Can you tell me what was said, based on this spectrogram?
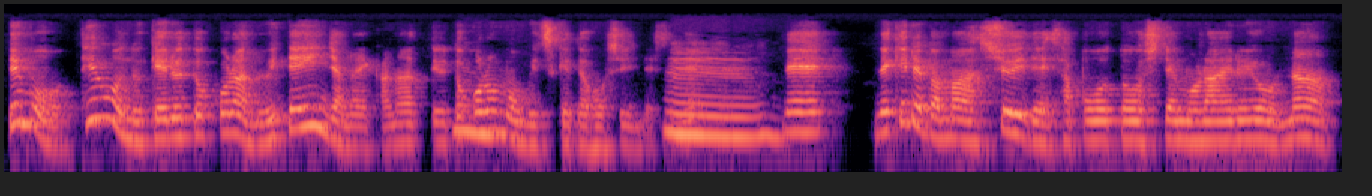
でも手を抜けるところは抜いていいんじゃないかなっていうところも見つけてほしいんですね。で、できればまあ周囲でサポートをしてもらえるような、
